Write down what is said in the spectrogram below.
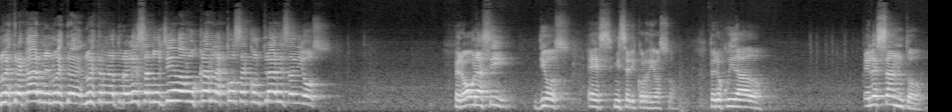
Nuestra carne, nuestra, nuestra naturaleza nos lleva a buscar las cosas contrarias a Dios. Pero aún así, Dios es misericordioso. Pero cuidado, Él es santo,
